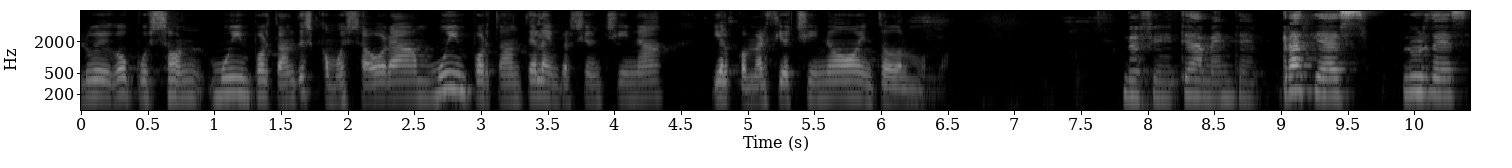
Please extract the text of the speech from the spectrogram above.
luego pues son muy importantes, como es ahora muy importante la inversión china y el comercio chino en todo el mundo. Definitivamente. Gracias, Lourdes.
